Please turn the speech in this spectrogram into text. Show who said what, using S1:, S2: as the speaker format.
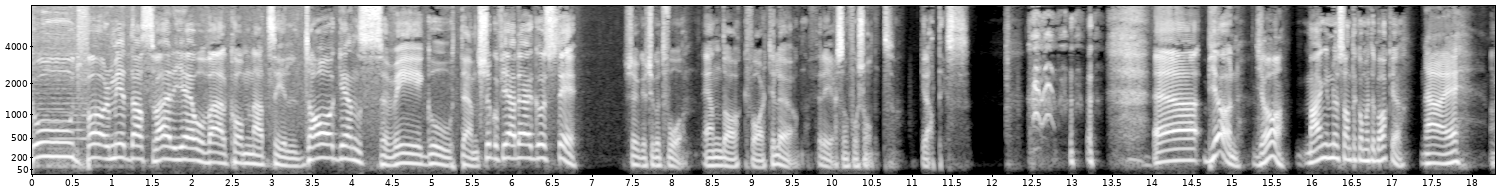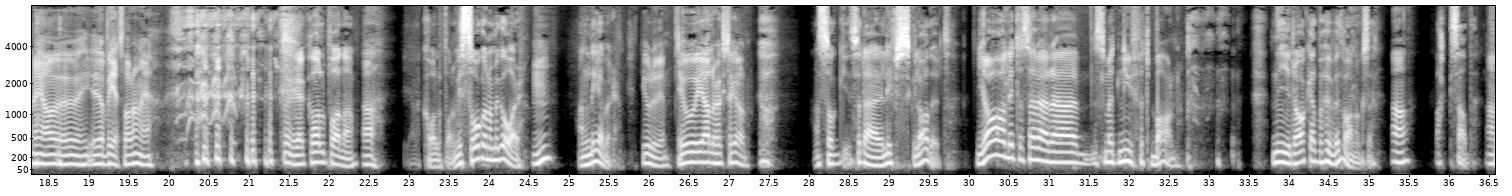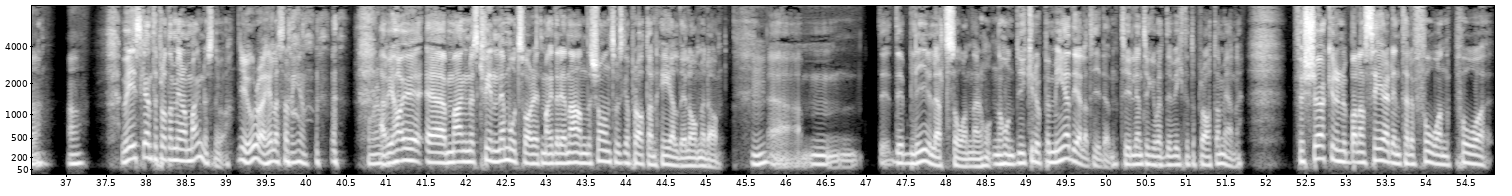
S1: God förmiddag Sverige och välkomna till dagens Svegot den 24 augusti 2022. En dag kvar till lön för er som får sånt. Grattis. eh, Björn,
S2: Ja,
S1: Magnus har inte kommit tillbaka.
S2: nej, men jag, jag vet var han är.
S1: Vi har koll på honom.
S2: Ja.
S1: Vi, har koll på honom. vi såg honom igår.
S2: Mm,
S1: Han lever.
S2: det gjorde vi. Jo, i allra högsta grad.
S1: Han såg sådär livsglad ut.
S2: Ja, lite sådär uh, som ett nyfött barn.
S1: Nyrakad på huvudet var han också.
S2: Ja,
S1: Vaxad.
S2: ja, ja.
S1: Vi ska inte prata mer om Magnus nu va?
S2: Jo då, hela sändningen. Kommer
S1: Ja, vi har ju eh, Magnus kvinnliga motsvarighet Magdalena Andersson som vi ska prata en hel del om idag.
S2: Mm.
S1: Eh, det, det blir lätt så när hon, när hon dyker upp i media hela tiden. Tydligen tycker vi att det är viktigt att prata med henne. Försöker du nu balansera din telefon på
